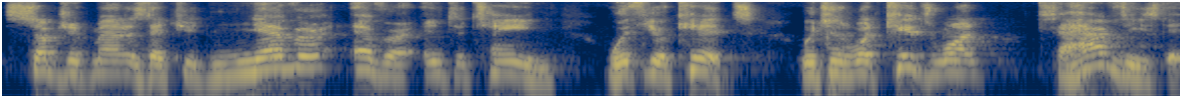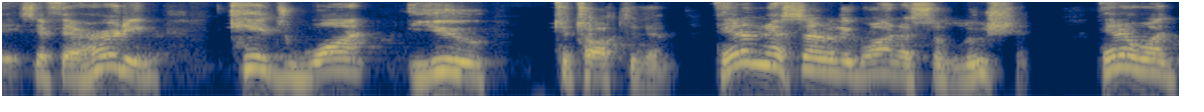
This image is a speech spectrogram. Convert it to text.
subject matters that you'd never ever entertain with your kids which is what kids want to have these days. If they're hurting kids want you to talk to them. They don't necessarily want a solution. They don't want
